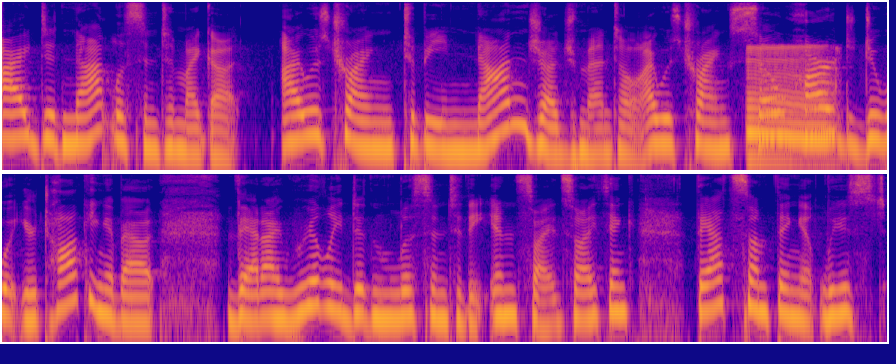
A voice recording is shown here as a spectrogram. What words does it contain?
I did not listen to my gut. I was trying to be non-judgmental. I was trying so hard to do what you're talking about that I really didn't listen to the inside. So I think that's something at least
